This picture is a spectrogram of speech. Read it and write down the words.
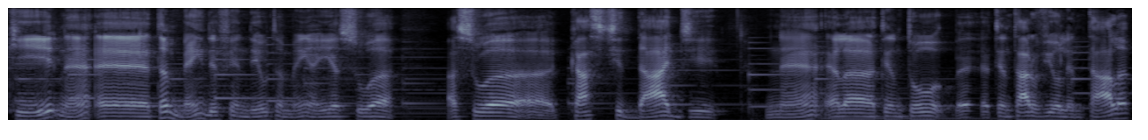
que, né, é, também defendeu também aí a sua a sua castidade, né? Ela tentou é, tentaram violentá-la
